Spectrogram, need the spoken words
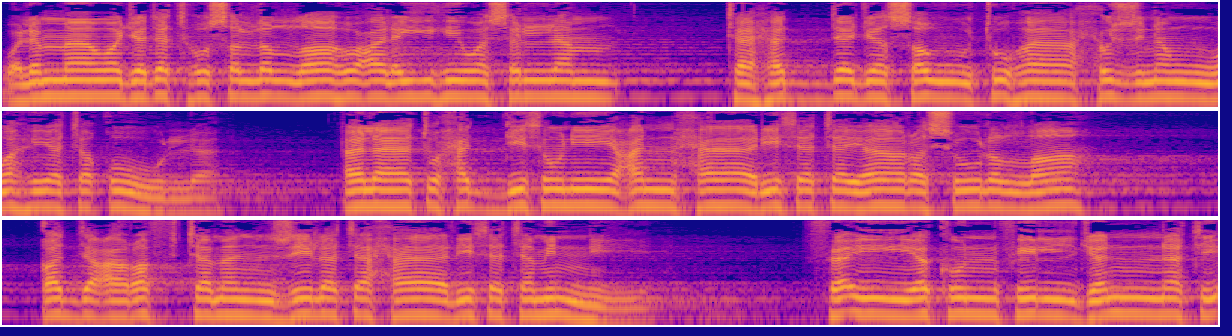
ولما وجدته صلى الله عليه وسلم تهدج صوتها حزنا وهي تقول ألا تحدثني عن حارثة يا رسول الله؟ قد عرفت منزلة حارثة مني فإن يكن في الجنة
